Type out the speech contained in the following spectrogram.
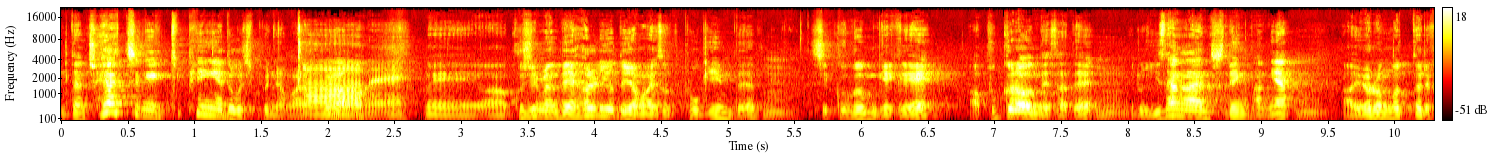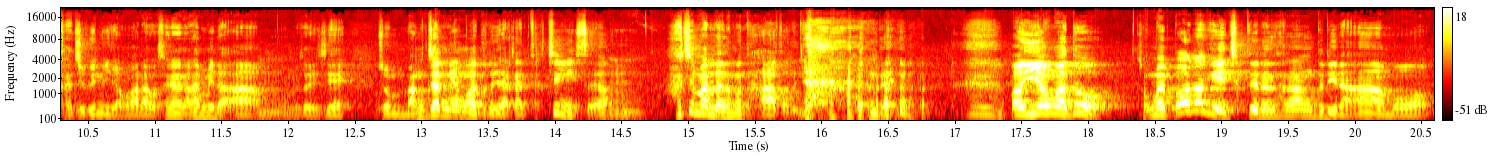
일단 최하층에 키핑해두고 싶은 영화였고요. 아 네. 네, 어, 90년대 헐리우드 영화에서 보기 힘든 음. 19금 개그의 어, 부끄러운 대사들 음. 그리고 이상한 진행 방향 음. 어, 이런 것들을 가지고 있는 영화라고 생각을 합니다. 음. 그래서 이제 좀 망작 영화들은 약간 특징이 있어요. 음. 하지 말라는 건 다 하거든요. 어, 이 영화도 정말 뻔하게 예측되는 상황들이나 뭐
